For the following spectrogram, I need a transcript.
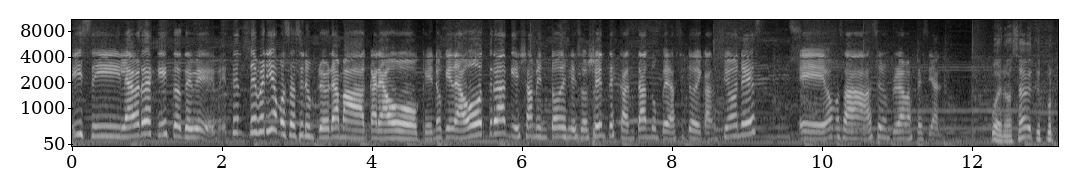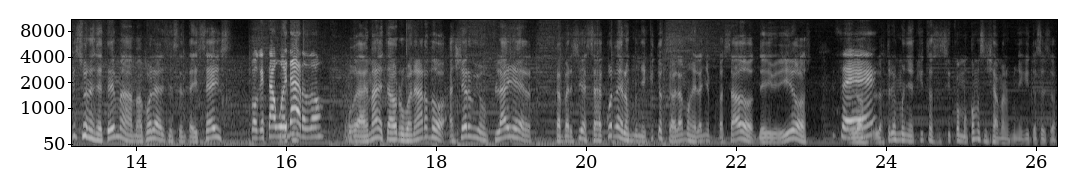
Y sí, la verdad es que esto debe- te- deberíamos hacer un programa karaoke, no queda otra, que llamen todos los oyentes cantando un pedacito de canciones. Eh, vamos a hacer un programa especial. Bueno, ¿sabe que por qué suena este tema, Amapola del 66? Porque está buenardo. Porque además estaba Rubenardo. Ayer vi un flyer que aparecía. ¿Se acuerda de los muñequitos que hablamos el año pasado, de divididos? Sí. Los, los tres muñequitos, así como. ¿Cómo se llaman los muñequitos eso?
